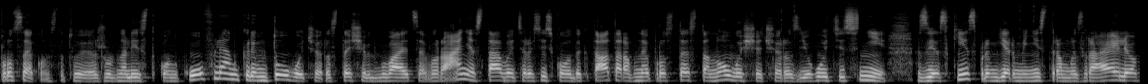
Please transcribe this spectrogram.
Про це констатує журналіст Кон Кофлян. Крім того, через те, що відбувається в Ірані, ставить російського диктатора в непросте становище через його тісні зв'язки з прем'єр-міністром Ізраїлю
